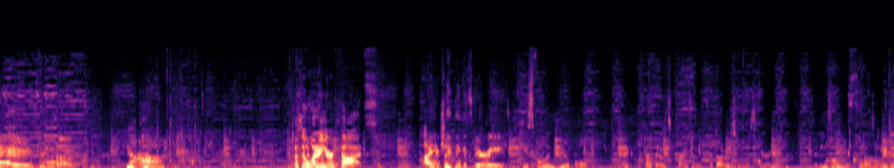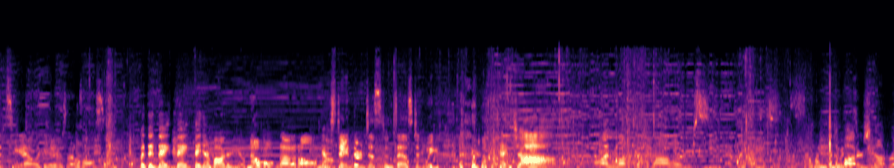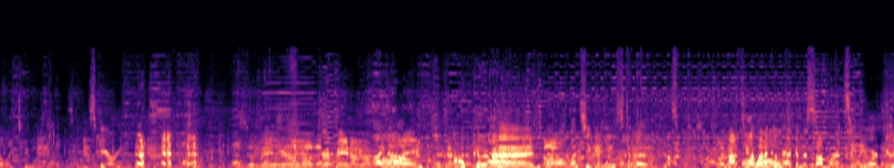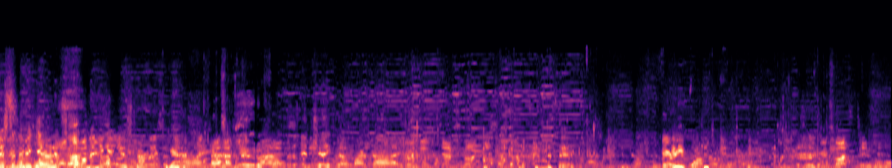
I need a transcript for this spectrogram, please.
alligators. Yeah. So what are your thoughts? I actually think it's very peaceful and beautiful. I thought that was surprising. I thought it was really scary. It is oh, beautiful. And we did see alligators. That was awesome. But they, they, they, they didn't bother you. No, not at all. No. They stayed their distance, as did we. Good job. Oh, I love the flowers. Everything's. Oh, I need to And the do it this water's not really too scary. Tripping on a I know. Oh, good. No, once you get used to it, it's wonderful. I want to come back in the summer and see the orchids. Just in the beginning, it's cool, and then you get used to it. Yeah. It's Beautiful. And Jacob, our guide. Very Any- informative. Those are good spots to take down.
